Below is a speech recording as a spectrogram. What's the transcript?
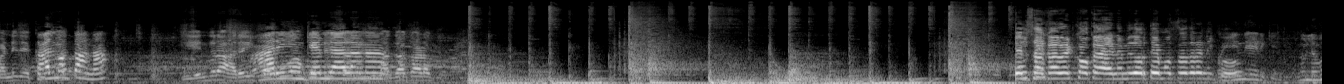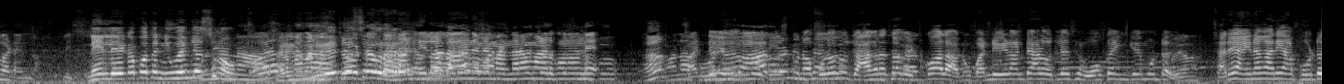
బండి తెప్పి. కాలు మొక్తా అన్న? ఏందిరా అరే ఇంకేం చేయాలన్నా? సకా పెట్టుకోక ఆయన మీద ఏమొస్తుందిరా నీకు? నేను లేకపోతే నువ్వేం చేస్తున్నావు? నువ్వేం చేస్తున్నావురా? బండి తీసుకున్నప్పుడు నువ్వు జాగ్రత్త పెట్టుకోవాలా? నువ్వు బండి ఏడంటే ఆడ వదిలేసి ఓక ఇంకేముంటది. సరే అయినా గానీ ఆ ఫోటో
